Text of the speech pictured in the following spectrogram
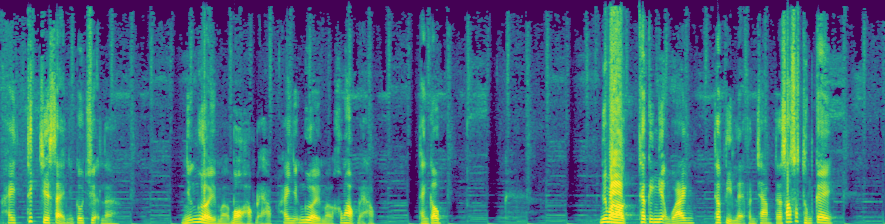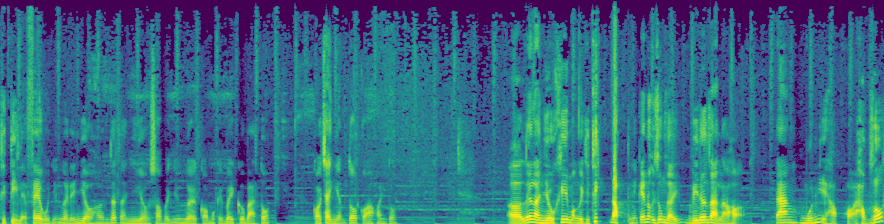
hay thích chia sẻ những câu chuyện là những người mà bỏ học đại học hay những người mà không học đại học thành công. Nhưng mà theo kinh nghiệm của anh theo tỷ lệ phần trăm theo xác suất thống kê thì tỷ lệ fail của những người đấy nhiều hơn rất là nhiều so với những người có một cái base cơ bản tốt có trải nghiệm tốt có học hành tốt. À, nên là nhiều khi mọi người chỉ thích đọc những cái nội dung đấy vì đơn giản là họ đang muốn nghỉ học họ học rốt.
